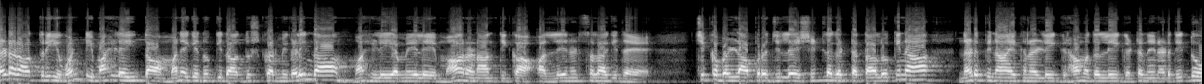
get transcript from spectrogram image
ತಡರಾತ್ರಿ ಒಂಟಿ ಮಹಿಳೆ ಇದ್ದ ಮನೆಗೆ ನುಗ್ಗಿದ ದುಷ್ಕರ್ಮಿಗಳಿಂದ ಮಹಿಳೆಯ ಮೇಲೆ ಮಾರಣಾಂತಿಕ ಹಲ್ಲೆ ನಡೆಸಲಾಗಿದೆ. ಚಿಕ್ಕಬಳ್ಳಾಪುರ ಜಿಲ್ಲೆ ಶಿಡ್ಲಘಟ್ಟ ತಾಲೂಕಿನ ನಡುಪಿನಾಯಕನಹಳ್ಳಿ ಗ್ರಾಮದಲ್ಲಿ ಘಟನೆ ನಡೆದಿದ್ದು,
